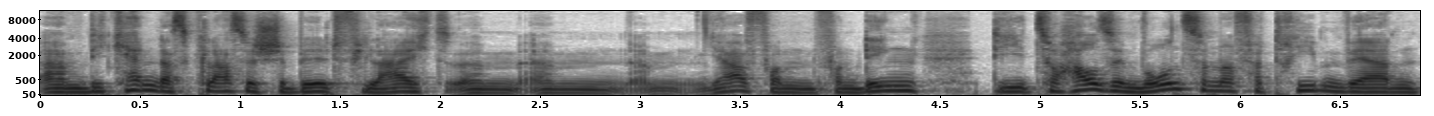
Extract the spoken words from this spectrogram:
ähm, die kennen das klassische Bild vielleicht ähm, ähm, ähm, ja von von Dingen, die zu Hause im Wohnzimmer vertrieben werden,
